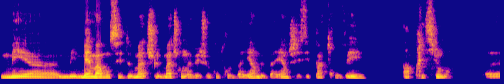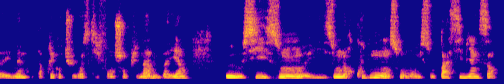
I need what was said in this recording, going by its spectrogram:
mais euh, mais même avant ces deux matchs, le match qu'on avait joué contre le Bayern, le Bayern, je les ai pas trouvés impressionnant. Euh, et même après, quand tu vois ce qu'ils font en championnat, le Bayern, eux aussi, ils ont, ils ont leur coup de mou en ce moment. Ils sont pas si bien que ça.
